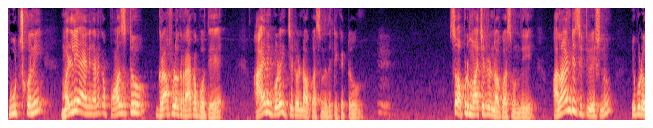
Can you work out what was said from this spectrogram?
పూడ్చుకొని మళ్ళీ ఆయన కనుక పాజిటివ్ గ్రాఫ్లోకి రాకపోతే ఆయనకు కూడా ఇచ్చేటువంటి అవకాశం లేదు టికెట్ సో అప్పుడు మార్చేటువంటి అవకాశం ఉంది. అలాంటి సిట్యువేషను ఇప్పుడు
